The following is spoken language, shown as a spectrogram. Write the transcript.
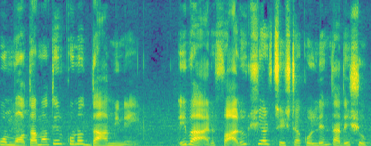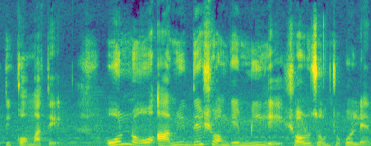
মতামতের কোনো দামই নেই। এবার ফারুক শিয়ার চেষ্টা করলেন তাদের শক্তি কমাতে। অন্য আমিরদের সঙ্গে মিলে ষড়যন্ত্র করলেন।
